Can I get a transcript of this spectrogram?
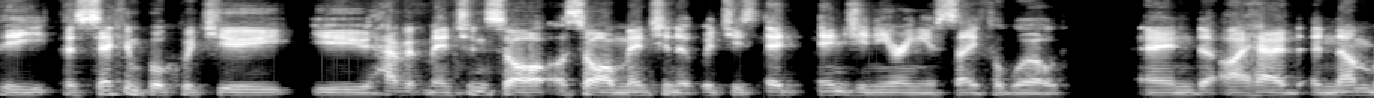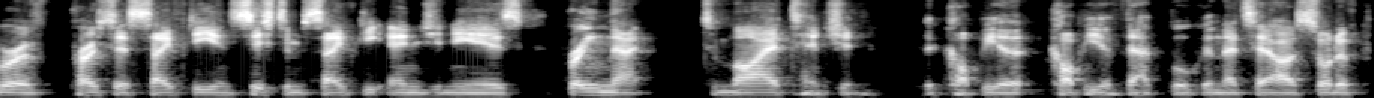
the the second book which you you haven't mentioned, so so I'll mention it, which is Ed- Engineering a Safer World. And I had a number of process safety and system safety engineers bring that to my attention, the copy of, copy of that book, and that's how I sort of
